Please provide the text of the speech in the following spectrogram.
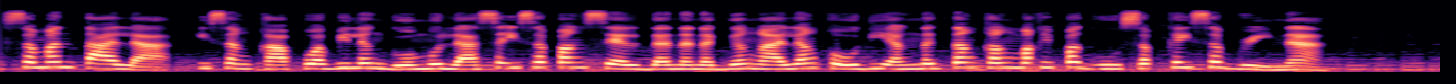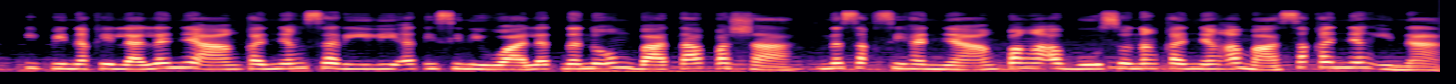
Samantala, isang kapwa bilanggo mula sa isa pang selda na nagngangalang Cody ang nagtangkang makipag-usap kay Sabrina. Ipinakilala niya ang kanyang sarili at isiniwalat na noong bata pa siya, nasaksihan niya ang pang-aabuso ng kanyang ama sa kanyang ina.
